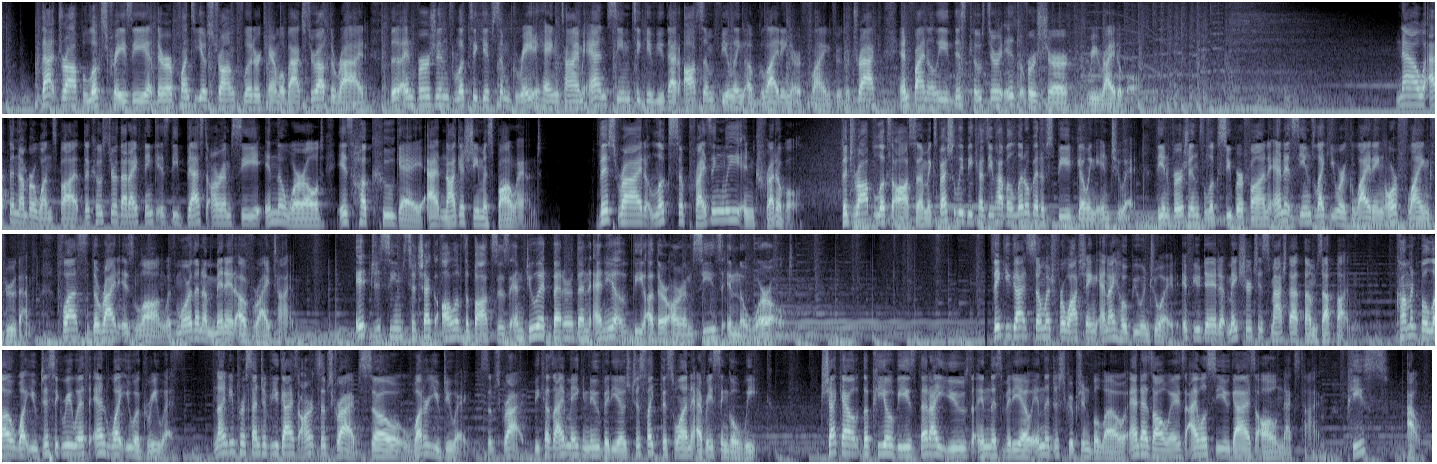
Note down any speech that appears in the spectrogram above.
That drop looks crazy, there are plenty of strong floater camelbacks throughout the ride, the inversions look to give some great hang time and seem to give you that awesome feeling of gliding or flying through the track, and finally, this coaster is for sure re-rideable. Now, at the number one spot, the coaster that I think is the best RMC in the world is Hakugei at Nagashima Spa Land. This ride looks surprisingly incredible. The drop looks awesome, especially because you have a little bit of speed going into it. The inversions look super fun, and it seems like you are gliding or flying through them. Plus, the ride is long, with more than a minute of ride time. It just seems to check all of the boxes and do it better than any of the other RMCs in the world. Thank you guys so much for watching and I hope you enjoyed. If you did, make sure to smash that thumbs up button. Comment below what you disagree with and what you agree with. 90% of you guys aren't subscribed, so what are you doing? Subscribe, because I make new videos just like this one every single week. Check out the POVs that I used in this video in the description below, and as always, I will see you guys all next time. Peace out.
